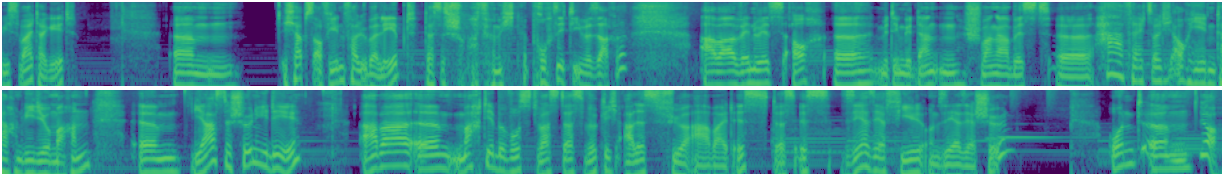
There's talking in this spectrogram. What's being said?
wie es weitergeht. Ähm, ich habe es auf jeden Fall überlebt. Das ist schon mal für mich eine positive Sache. Aber wenn du jetzt auch äh, mit dem Gedanken schwanger bist, äh, ha, vielleicht sollte ich auch jeden Tag ein Video machen. Ähm, ja, ist eine schöne Idee. Aber ähm, mach dir bewusst, was das wirklich alles für Arbeit ist. Das ist sehr, sehr viel und sehr, sehr schön. Und ähm, ja,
